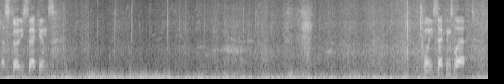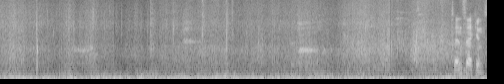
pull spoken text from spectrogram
That's 30 seconds. Twenty seconds left. Ten seconds.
